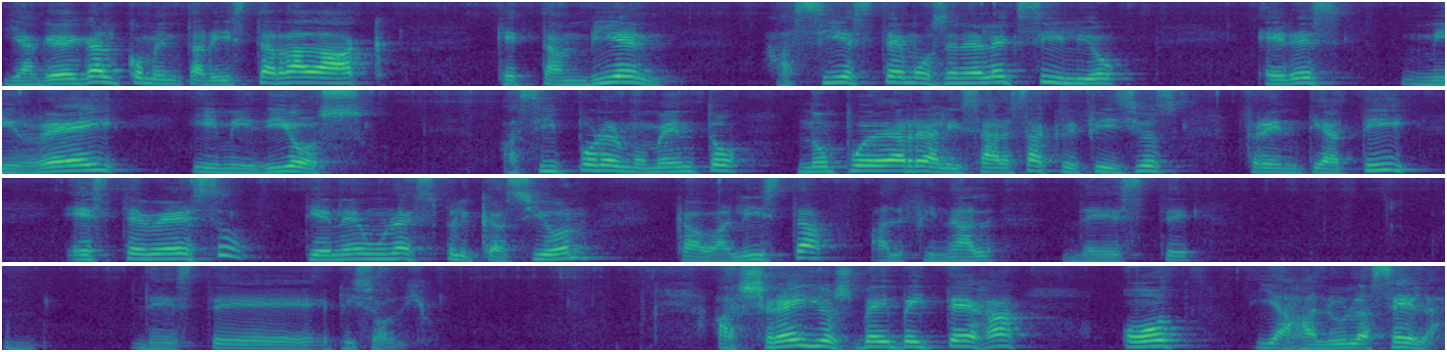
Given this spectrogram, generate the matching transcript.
Y agrega el comentarista Radak que también así estemos en el exilio, eres mi rey y mi Dios. Así por el momento no pueda realizar sacrificios frente a ti. Este verso tiene una explicación cabalista al final de este, de este episodio. Ashrei Yoshbei Beiteja Od Yahalula Sela.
